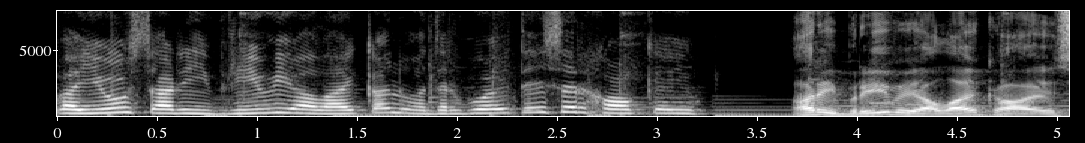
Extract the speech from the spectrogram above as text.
Vai jūs arī brīvajā laikā nodarbojaties ar hokeju? Arī brīvajā laikā es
